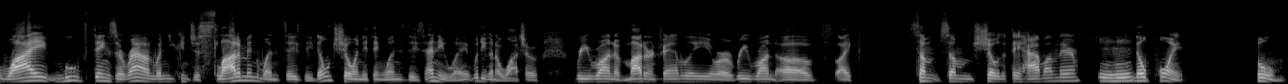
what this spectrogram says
why move things around when you can just slot them in Wednesdays? They don't show anything Wednesdays anyway. What are you going to watch a rerun of Modern Family or a rerun of like some some show that they have on there? Mhm. No point. Boom.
